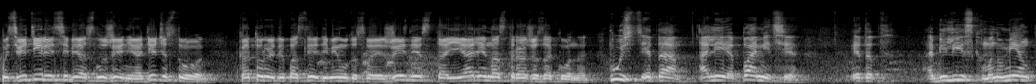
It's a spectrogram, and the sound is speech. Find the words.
посвятили себя служению Отечеству, которые до последней минуты своей жизни стояли на страже закона. Пусть это аллея памяти, этот обелиск, монумент,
